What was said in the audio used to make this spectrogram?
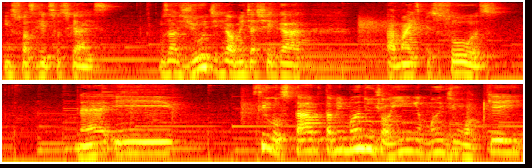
em suas redes sociais. Nos ajude realmente a chegar a mais pessoas, né? E se gostaram, também mande um joinha, mande um ok,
